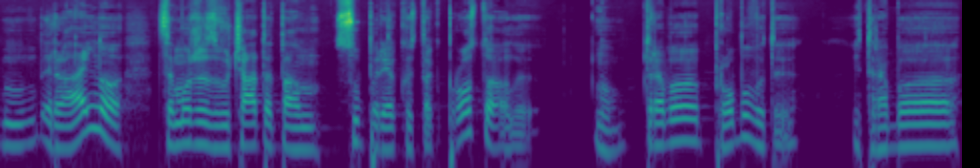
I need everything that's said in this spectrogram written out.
ну, реально це може звучати там супер якось так просто, але ну, треба пробувати. І треба,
